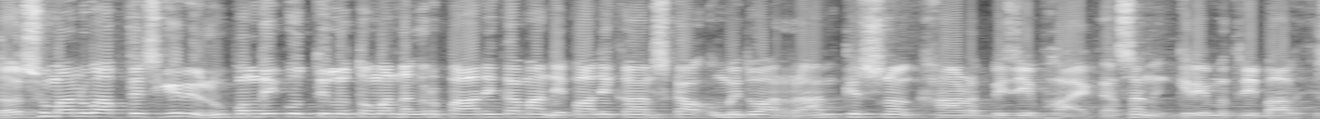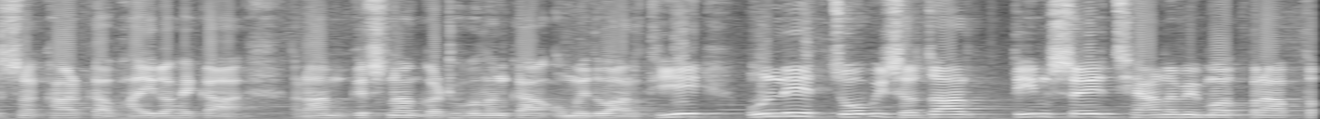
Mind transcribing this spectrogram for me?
दर्शुमानुभाव त्यसै गरी रूपन्देहीको तिलोतमा नगरपालिकामा नेपाली काङ्ग्रेसका उम्मेद्वार रामकृष्ण खाँड विजय भएका छन्। गृहमन्त्री बालकृष्ण खाँडका भाइ रहेका रामकृष्ण गठबन्धनका उम्मेद्वार थिए। उनले चौबिस हजार तिन सय छ्यानब्बे मत प्राप्त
